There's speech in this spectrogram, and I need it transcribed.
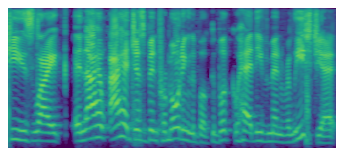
she's like and I I had just been promoting the book. The book hadn't even been released yet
